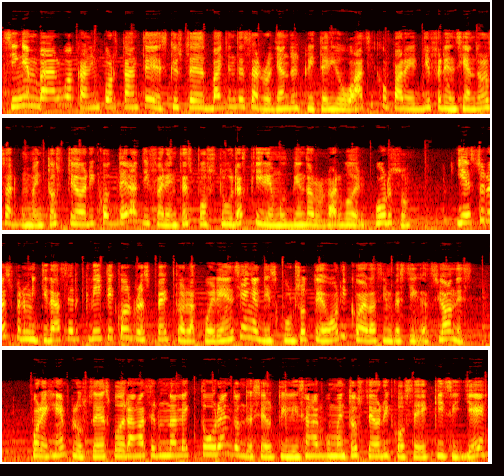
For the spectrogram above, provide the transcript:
Sin embargo, acá lo importante es que ustedes vayan desarrollando el criterio básico para ir diferenciando los argumentos teóricos de las diferentes posturas que iremos viendo a lo largo del curso. Y esto les permitirá ser críticos respecto a la coherencia en el discurso teórico de las investigaciones. Por ejemplo, ustedes podrán hacer una lectura en donde se utilizan argumentos teóricos X y Y,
